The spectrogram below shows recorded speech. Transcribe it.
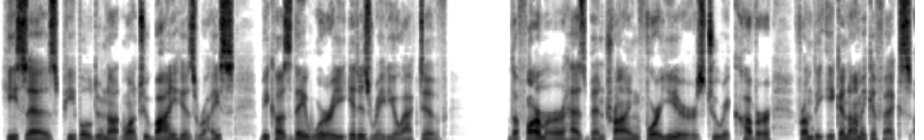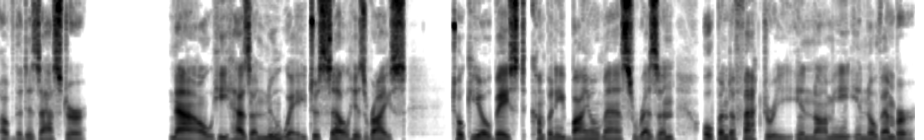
He says people do not want to buy his rice because they worry it is radioactive. The farmer has been trying for years to recover from the economic effects of the disaster. Now he has a new way to sell his rice. Tokyo based company Biomass Resin opened a factory in Namie in November.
